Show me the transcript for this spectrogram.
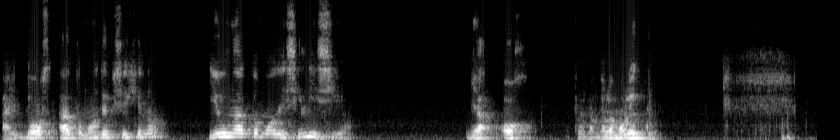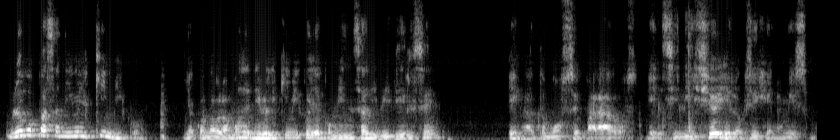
hay dos átomos de oxígeno y un átomo de silicio. Ya, ojo, formando la molécula. Luego pasa a nivel químico. Ya cuando hablamos de nivel químico ya comienza a dividirse en átomos separados, el silicio y el oxígeno mismo.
